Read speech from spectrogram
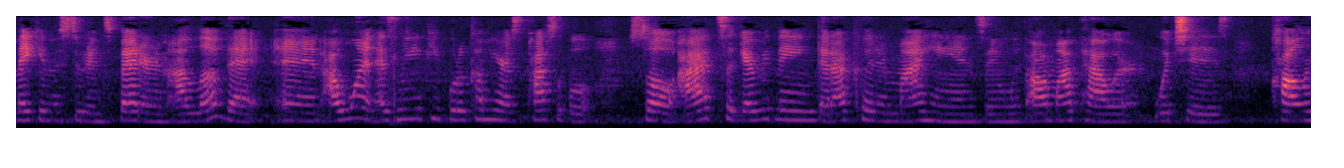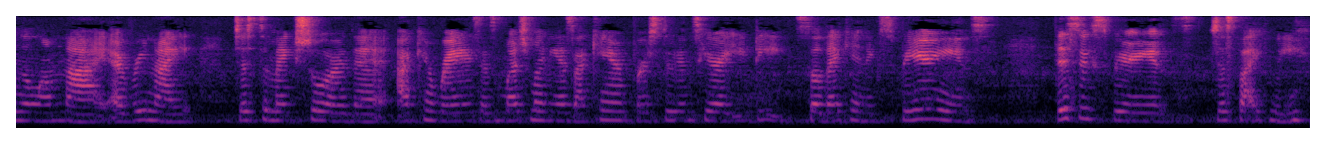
making the students better, and I love that. And I want as many people to come here as possible. So I took everything that I could in my hands and with all my power, which is calling alumni every night, just to make sure that I can raise as much money as I can for students here at UD, so they can experience this experience just like me.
